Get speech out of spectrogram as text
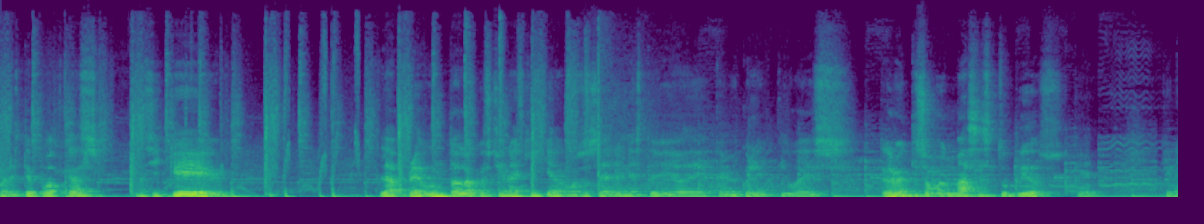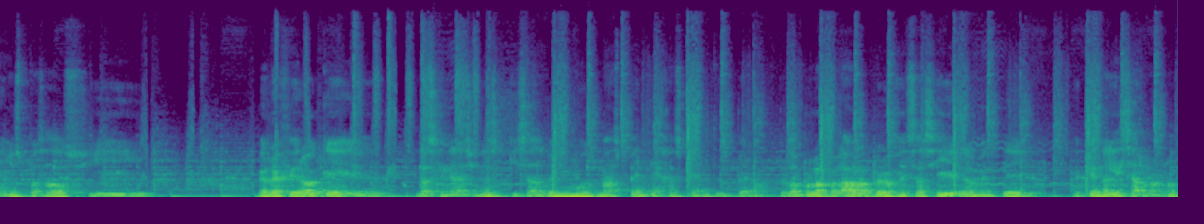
o en este podcast. Así que la pregunta o la cuestión aquí que nos vamos a hacer en este video de cambio colectivo es, ¿realmente somos más estúpidos que, que en años pasados? Y me refiero a que las generaciones quizás venimos más pendejas que antes, pero perdón por la palabra, pero es así, realmente hay que analizarlo, ¿no?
